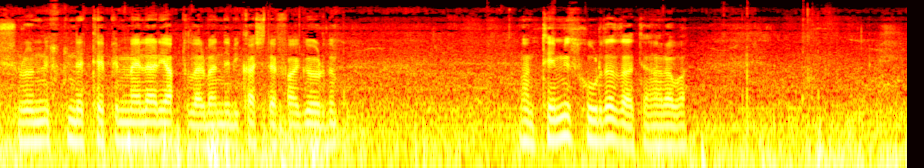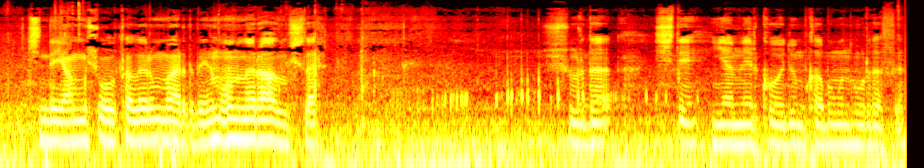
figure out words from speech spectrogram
Şuranın üstünde tepinmeler yaptılar. Ben de birkaç defa gördüm. Lan temiz hurda zaten araba. İçinde yanmış oltalarım vardı benim. Onları almışlar. Şurada işte yemleri koyduğum kabımın hurdası.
